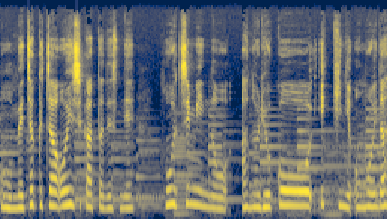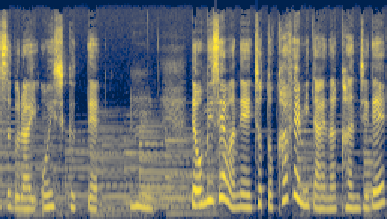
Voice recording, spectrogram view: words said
もうめちゃくちゃ美味しかったですね。ホーチミンのあの旅行を一気に思い出すぐらい美味しくって。うん、でお店はねちょっとカフェみたいな感じで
